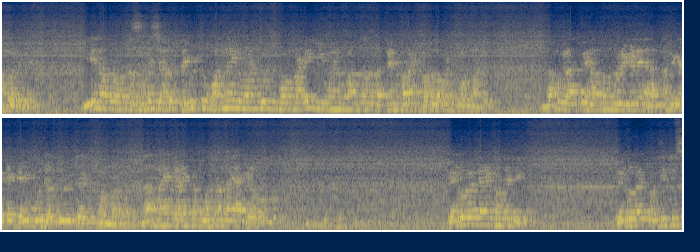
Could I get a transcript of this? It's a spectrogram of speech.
ನಂಬರ್ ಇದೆ. ಏನಾದರೂ ಅಂತ ಸಮಸ್ಯೆ ಆದರೂ ದಯವಿಟ್ಟು one nine one two phone ಮಾಡಿ. ನೀವು ಏನಪ್ಪಾ ಅಂದ್ರೆ ಅಟೆಂಡ್ ಮಾಡೋಕ್ಕೆ ಮೊದಲು ಅವ್ರಿಗೆ ಫೋನ್ ಮಾಡಿ. ನಮ್ಗೆ ರಾತ್ರಿ ಹನ್ನೊಂದುವರೆಗೆ ಹನ್ನೊಂದು ಗಂಟೆ ಕೈ ಮುಗಿದು ಹೇಳ್ತೀವಿ ದಯವಿಟ್ಟು ಫೋನ್ ಮಾಡ್ಬೇಕು ನನ್ನ ಮನೆ ಕರೆಕ್ಟ್ ಹೋಗ್ತಾ ನಾ ಯಾರು ಹೇಳ್ಬೇಕು ಬೆಂಗಳೂರಿಗೆ ಕರೆಕ್ಟ್ ಹೊಂಟೈತಿ ಈಗ ಬೆಂಗಳೂರಾಗ ಪ್ರತಿ ದಿವಸ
